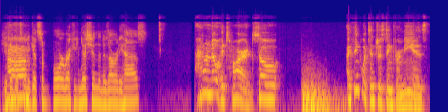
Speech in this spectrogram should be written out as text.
Do you think um, it's going to get some more recognition than it already has? I don't know. It's hard. So I think what's interesting for me is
